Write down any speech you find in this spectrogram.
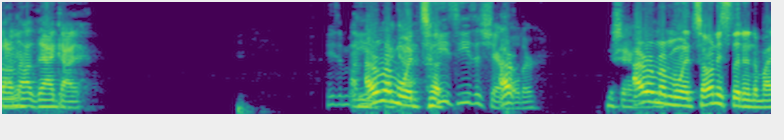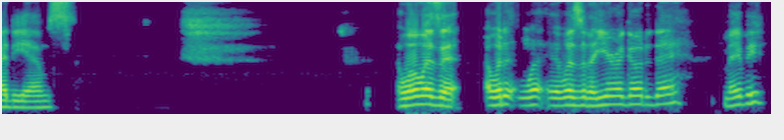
But I'm not that guy. He's a, I he's, I remember when To- he's he's a shareholder. Michelle. I remember when Tony slid into my DMs. What was it? What, what was it a year ago today? Maybe.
